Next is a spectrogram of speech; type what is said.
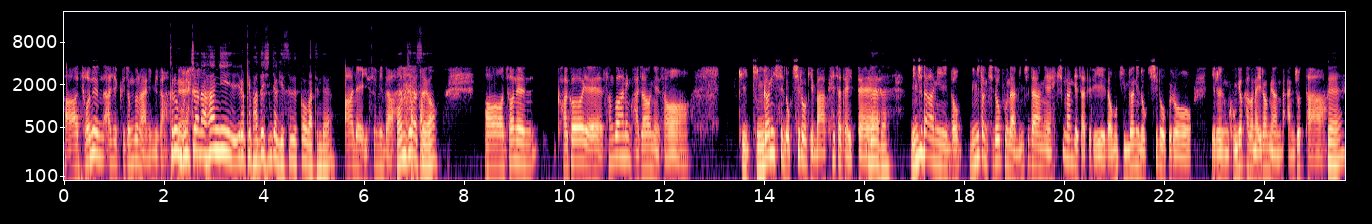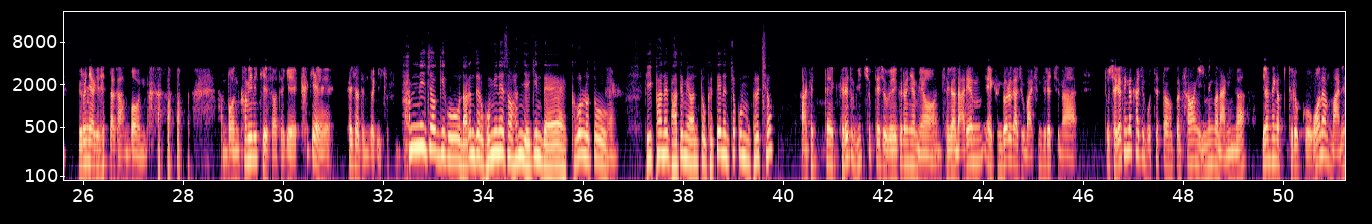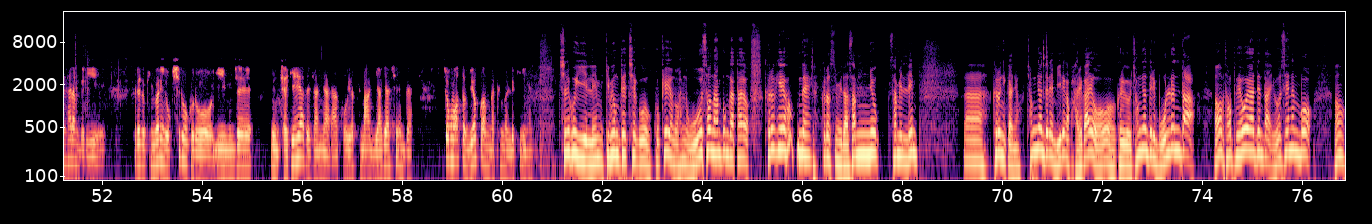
아, 저는 아직 그 정도는 아닙니다. 그럼 네. 문자나 항의 이렇게 받으신 적 있을 것 같은데요? 아, 네, 있습니다. 언제였어요? 어, 저는 과거에 선거하는 과정에서 기- 김건희 씨 녹취록이 막 회자될 때 네네. 민주당이 너, 민주당 지도부나 민주당의 핵심 관계자들이 너무 김건희 녹취록으로 이를 공격하거나 이러면 안 좋다. 네. 이런 이야기를 했다가 한번 한번 커뮤니티에서 되게 크게 회자된 적이 있었습니다. 합리적이고 나름대로 고민해서 한 얘기인데 그걸로 또 네. 비판을 받으면 또 그때는 조금 그렇죠? 아, 그때 그래도 위축되죠. 왜 그러냐면 제가 나름의 근거를 가지고 말씀드렸지만 또 제가 생각하지 못했던 어떤 상황이 있는 건 아닌가 이런 생각도 들었고 워낙 많은 사람들이 그래도 김건희 녹취록으로 이 문제는 제기해야 되지 않냐라고 이렇게 막 이야기하시는데 조금 어떤 위협감 같은 걸 느끼긴 했어요. 7921님, 김용태 최고 국회의원 한 5선 한 분 같아요. 그러게요. 네, 그렇습니다. 3631님, 아, 그러니까요. 청년들의 미래가 밝아요. 그리고 청년들이 모른다. 어, 더 배워야 된다. 요새는 뭐, 어,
